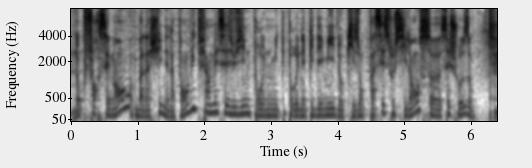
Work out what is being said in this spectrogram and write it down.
Mm. Donc forcément, bah, la Chine, elle n'a pas envie de fermer ses usines pour une, pour une épidémie, donc ils ont passé sous silence euh, ces choses. hmm.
